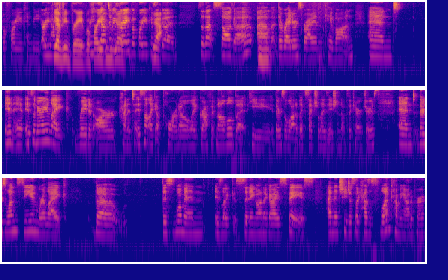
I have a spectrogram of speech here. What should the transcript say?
before you can be, or you have, You have to be brave before you, have can to be get. brave before you can Yeah. be good. So that saga, um, the writer's Brian K. Vaughan, and in it, it's a very like rated R kind of. T- it's not like a porno like graphic novel, but he there's a lot of like sexualization of the characters, and there's one scene where like the this woman is like sitting on a guy's face and then she just like has this flood coming out of her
